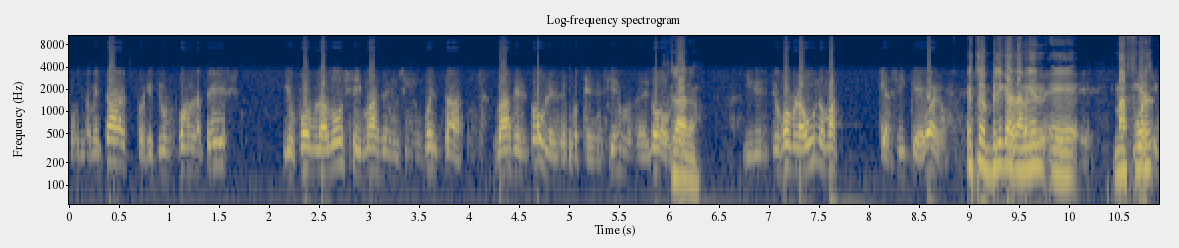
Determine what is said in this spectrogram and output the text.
fundamental, porque tiene un Fórmula 3 y un Fórmula 2 y más de un 50, más del doble de potencia, del doble. Claro. Y de, Fórmula 1 más, así que bueno. Esto implica también eh, más fuerza.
